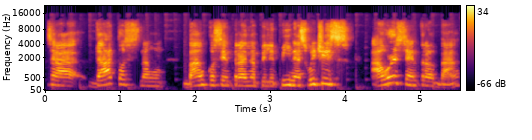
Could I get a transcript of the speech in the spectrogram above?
sa datos ng Bangko Sentral ng Pilipinas, which is our central bank,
